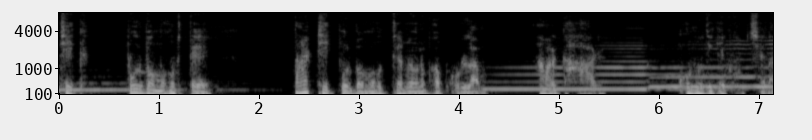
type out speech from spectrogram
ঠিক পূর্ব মুহূর্তে, তার ঠিক পূর্ব মুহূর্তে আমি অনুভব করলাম, আমার ঘাড় কোনো দিকে ঘুরছে না।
